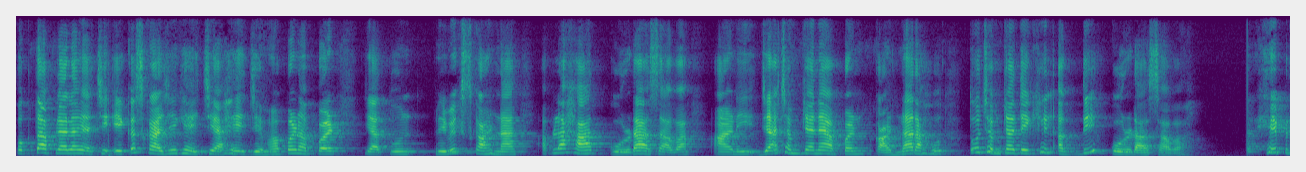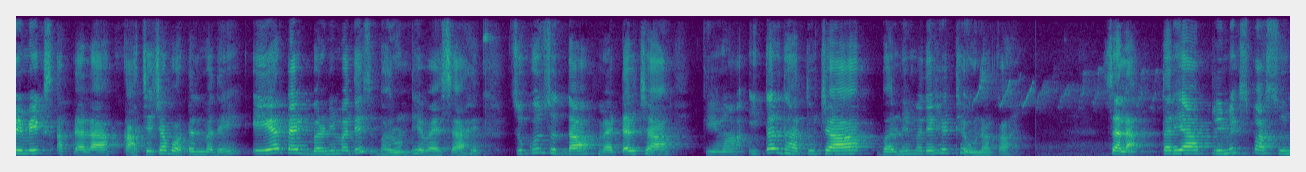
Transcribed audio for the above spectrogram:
फक्त आपल्याला याची एकच काळजी घ्यायची आहे. जेव्हा पण आपण यातून प्रीमिक्स काढणार आपला हात कोरडा असावा आणि ज्या चमच्याने आपण काढणार आहोत तो चमचा देखील अगदी कोरडा असावा. हे प्रिमिक्स आपल्याला काचेच्या बॉटलमध्ये एअर टाईट भरून ठेवायचं आहे. चुकूनसुद्धा मेटलच्या किंवा इतर धातूच्या बरणीमध्ये हे ठेवू नका. चला तर या प्रिमिक्सपासून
